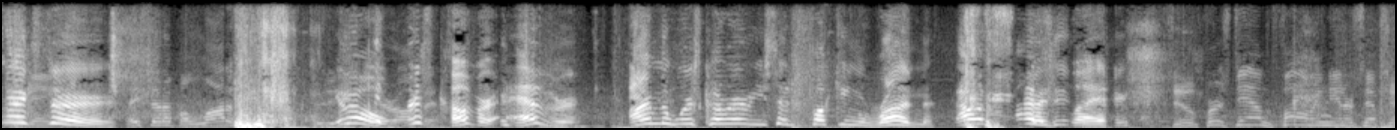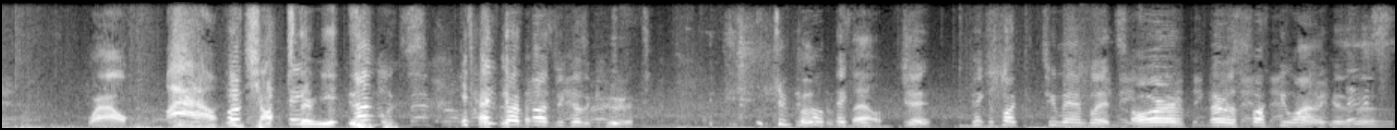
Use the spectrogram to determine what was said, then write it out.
Dexter! They set up a lot of scoring opportunities You for know, worst cover ever. I'm the worst cover ever. You said fucking run. That was I my did. play. Still first down following the interception. Wow. Wow, he chopped through you. Outs. It's been run lost because of Kuta. Took I'll both of take us out. shit. Pick a fuck two-man blitz, or whatever the fuck you want, because this is...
